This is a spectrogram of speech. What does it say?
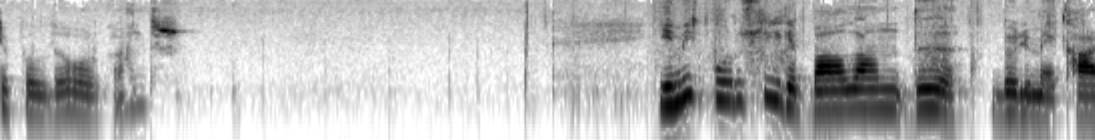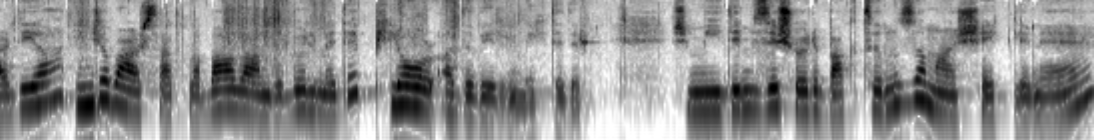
yapıldığı organdır. Yemek borusu ile bağlandığı bölüme kardiya, ince bağırsakla bağlandığı bölüme de pilor adı verilmektedir. Şimdi midemize şöyle baktığımız zaman şekline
